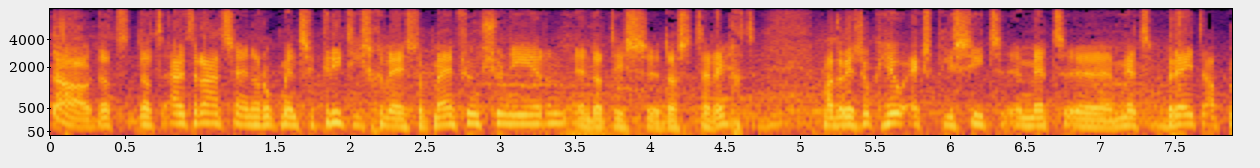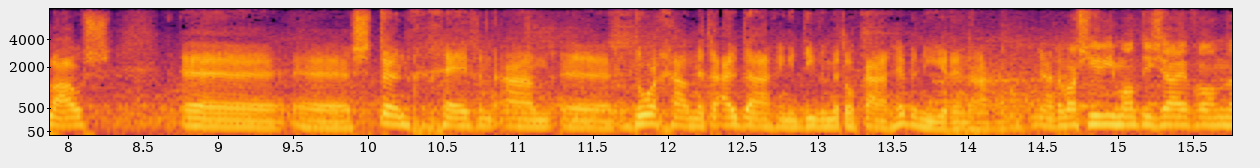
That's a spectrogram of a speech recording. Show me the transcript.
Nou, dat, dat, uiteraard zijn er ook mensen kritisch geweest op mijn functioneren. En dat is, eh, dat is terecht. Maar er is ook heel expliciet met, eh, met breed applaus... eh, eh, steun gegeven aan eh, doorgaan met de uitdagingen die we met elkaar hebben hier in Haren. Ja, er was hier iemand die zei van,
